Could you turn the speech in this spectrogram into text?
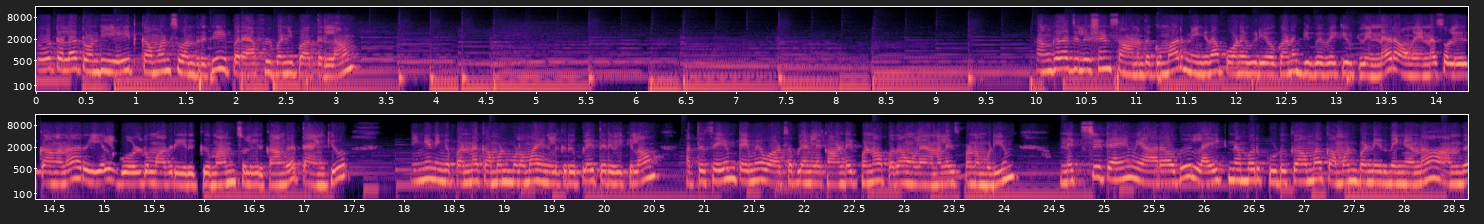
டோட்டலாக டுவெண்ட்டி எயிட் கமெண்ட்ஸ் வந்திருக்கு. இப்போ ரேஃபில் பண்ணி பார்த்துடலாம் கங்க்ராச்சுலேஷன்ஸ் ஆனந்தகுமார். நீங்க தான் போன வீடியோக்கான கிவ் அவே கிஃப்ட் வின்னர் அவங்க என்ன சொல்லியிருக்காங்கன்னா ரியல் கோல்டு மாதிரி இருக்கு மேம் சொல்லியிருக்காங்க. தேங்க்யூ நீங்கள் நீங்கள் பண்ண கமெண்ட் மூலமாக எங்களுக்கு ரிப்ளை தெரிவிக்கலாம். அட் த சேம் டைமே வாட்ஸ்அப்பில் எங்களை காண்டாக்ட் பண்ணோம் அப்போ தான் உங்களை அனலைஸ் பண்ண முடியும். நெக்ஸ்ட் டைம் யாராவது லைக் நம்பர் கொடுக்காம கமெண்ட் பண்ணியிருந்தீங்கன்னா அந்த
